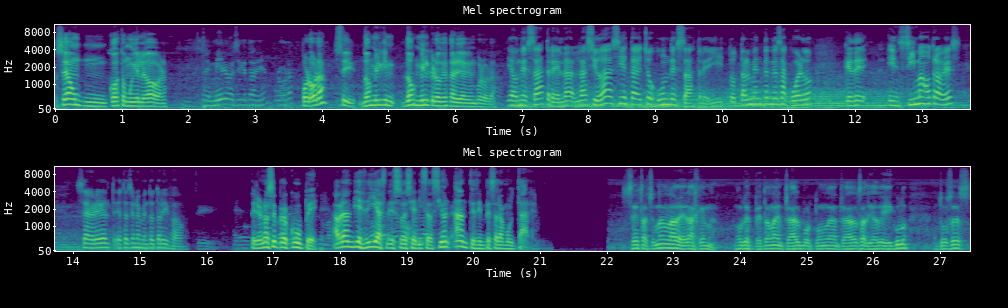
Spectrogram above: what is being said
sea un costo muy elevado, ¿verdad? ¿3.000 decir que está bien por hora? ¿Por hora? Sí, 2.000, 2000 creo que estaría bien por hora. Es un desastre, la, la, ciudad sí está hecho un desastre y totalmente en desacuerdo que de encima otra vez se agregue el estacionamiento tarifado. Pero no se preocupe, habrán 10 días de socialización antes de empezar a multar. Se estacionan en la vereda ajena, no respetan la entrada del portón, la entrada la salida del vehículo, entonces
